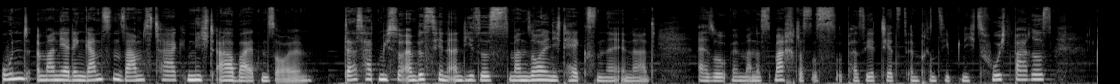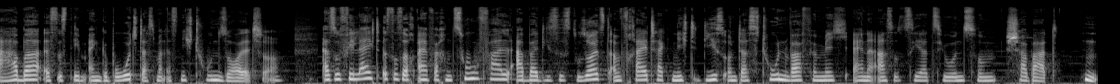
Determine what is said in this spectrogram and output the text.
und man ja den ganzen Samstag nicht arbeiten soll. Das hat mich so ein bisschen an dieses Man soll nicht hexen erinnert. Also wenn man es macht, das ist passiert jetzt im Prinzip nichts Furchtbares, aber es ist eben ein Gebot, dass man es nicht tun sollte. Also vielleicht ist es auch einfach ein Zufall, aber dieses Du sollst am Freitag nicht dies und das tun war für mich eine Assoziation zum Schabbat. Hm.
